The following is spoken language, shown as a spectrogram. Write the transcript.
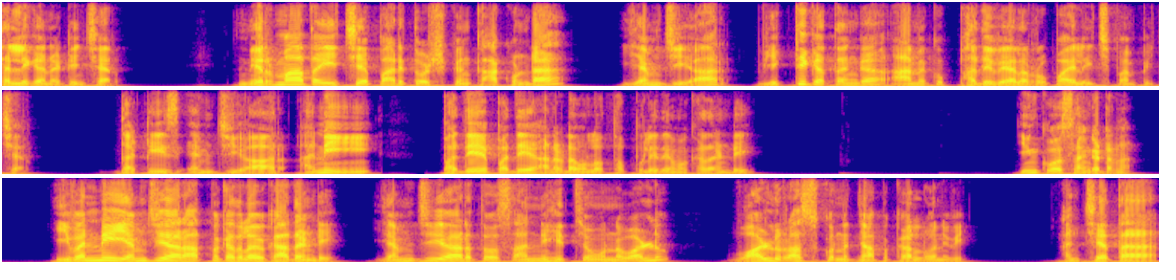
తల్లిగా నటించారు. నిర్మాత ఇచ్చే పారితోషికం కాకుండా ఎంజీఆర్ వ్యక్తిగతంగా ఆమెకు పదివేల రూపాయలు ఇచ్చి పంపించారు. దట్ ఈజ్ ఎంజీఆర్ అని పదే పదే అనడంలో తప్పులేదేమో కదండి. ఇంకో సంఘటన. ఇవన్నీ ఎంజీఆర్ ఆత్మకథలవి కాదండి. ఎంజీఆర్తో సాన్నిహిత్యం ఉన్నవాళ్ళు వాళ్ళు రాసుకున్న జ్ఞాపకాల్లోనివి. అంచేత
